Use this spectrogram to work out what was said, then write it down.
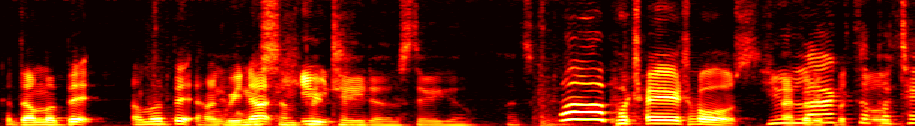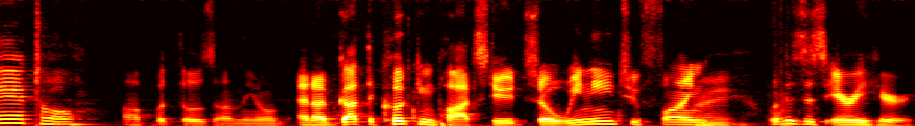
'Cause I'm a bit I'm a bit hungry. Not some huge. potatoes. There you go. That's good. Ah, potatoes. You I like put the those. potato, I'll put those on the old. And I've got the cooking pots, dude. So we need to find right? what is this area here?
